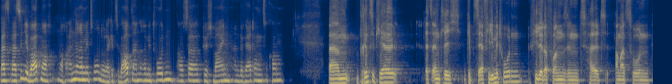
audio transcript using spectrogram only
was, was sind überhaupt noch, noch andere Methoden oder gibt es überhaupt andere Methoden, außer durch Wein an Bewertungen zu kommen? Ähm, prinzipiell letztendlich gibt es sehr viele Methoden. Viele davon sind halt Amazon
